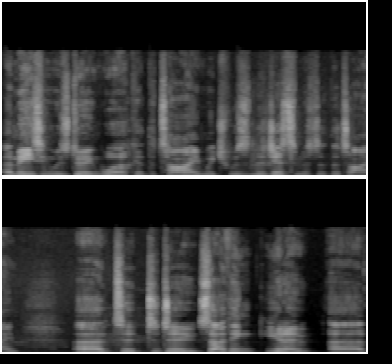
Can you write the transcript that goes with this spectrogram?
a meeting, was doing work at the time, which was legitimate at the time uh, to to do. So I think you know, uh,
